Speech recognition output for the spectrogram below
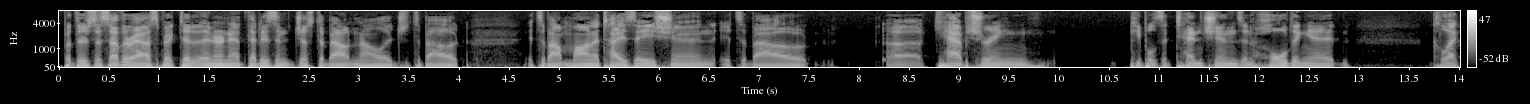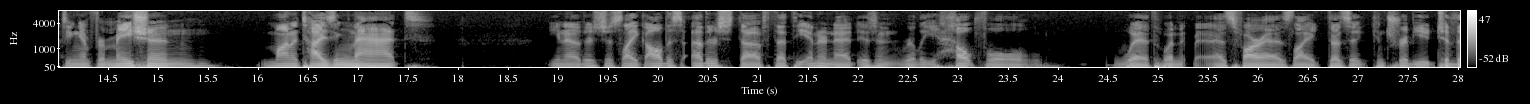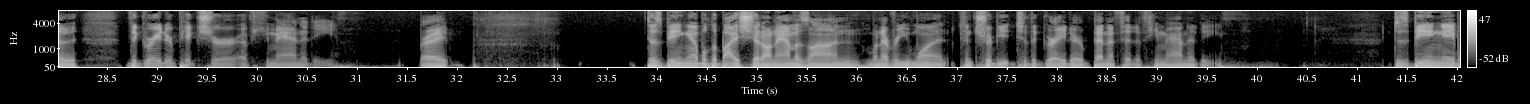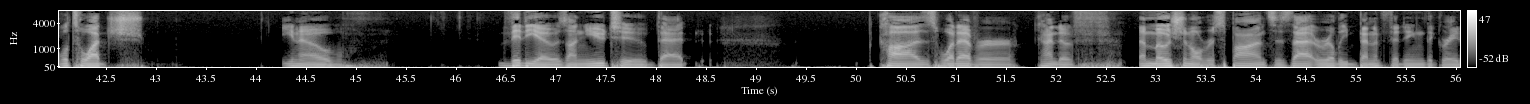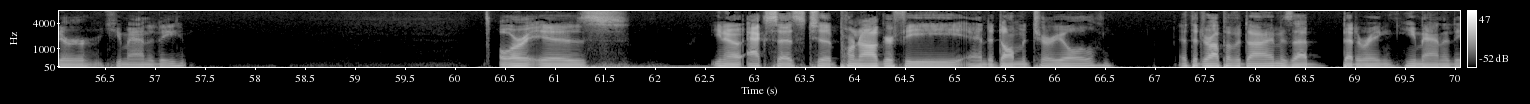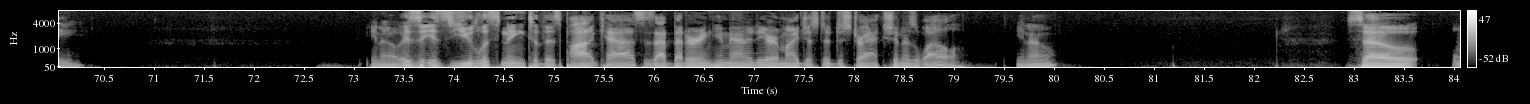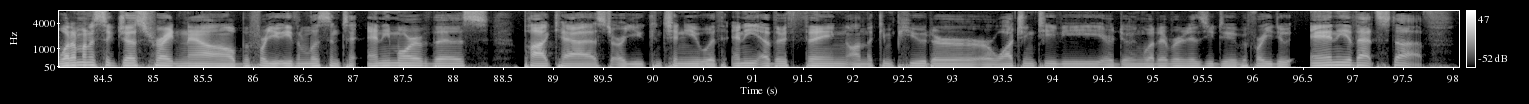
But there's this other aspect of the internet that isn't just about knowledge. It's about it's about monetization. It's about uh, capturing people's attentions and holding it, collecting information, monetizing that. You know, there's just like all this other stuff that the internet isn't really helpful with when as far as like does it contribute to the the greater picture of humanity right does being able to buy shit on amazon whenever you want contribute to the greater benefit of humanity? Does being able to watch you know videos on YouTube that cause whatever kind of emotional response is that really benefiting the greater humanity? Or is you know access to pornography and adult material at the drop of a dime is that bettering humanity you know, is is you listening to this podcast is that bettering humanity, or am I just a distraction as well? You know. So, what I'm going to suggest right now, before you even listen to any more of this podcast, or you continue with any other thing on the computer, or watching TV, or doing whatever it is you do, before you do any of that stuff,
